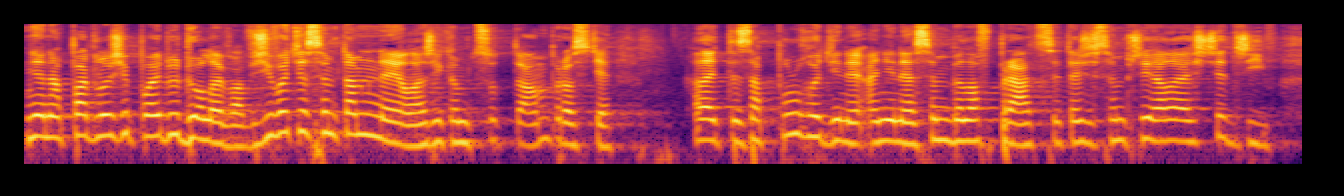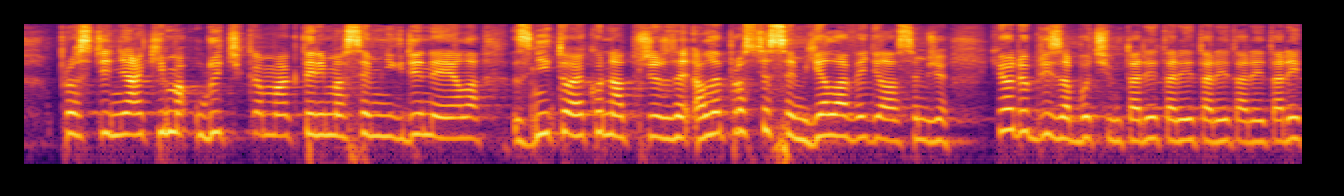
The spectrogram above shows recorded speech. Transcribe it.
mě napadlo, že pojedu doleva. V životě jsem tam nejela, říkám, co tam prostě. Ale za půl hodiny ani ne, jsem byla v práci, takže jsem přijela ještě dřív. Prostě nějakýma uličkama, kterýma jsem nikdy nejela. Zní to jako nadpřirozeně, ale prostě jsem jela, věděla jsem, že jo, dobrý, zabočím tady, tady, tady, tady, tady.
